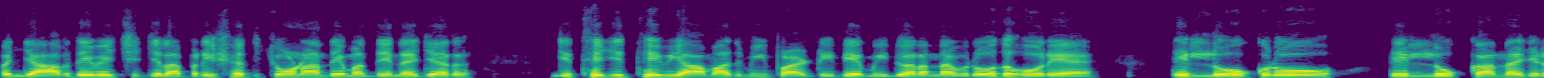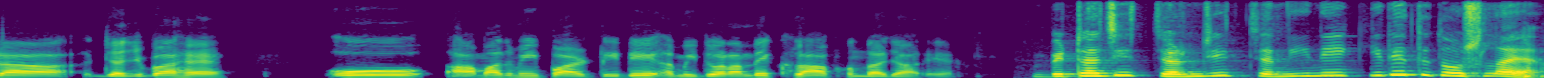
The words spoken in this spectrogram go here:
ਪੰਜਾਬ ਦੇ ਵਿੱਚ ਜ਼ਿਲ੍ਹਾ ਪਰਿਸ਼ਦ ਚੋਣਾਂ ਦੇ ਮੱਦੇਨਜ਼ਰ ਜਿੱਥੇ ਜਿੱਥੇ ਵੀ ਆਮ ਆਦਮੀ ਪਾਰਟੀ ਦੇ ਉਮੀਦਵਾਰਾਂ ਦਾ ਵਿਰੋਧ ਹੋ ਰਿਹਾ ਹੈ, ਤੇ ਲੋਕ ਰੋ ਤੇ ਲੋਕਾਂ ਦਾ ਜਿਹੜਾ ਜਜ਼ਬਾ ਹੈ ਉਹ ਆਮ ਆਦਮੀ ਪਾਰਟੀ ਦੇ ਉਮੀਦਵਾਰਾਂ ਦੇ ਖਿਲਾਫ ਹੁੰਦਾ ਜਾ ਰਿਹਾ ਹੈ। ਬਿੱਟਾ ਜੀ ਚਰਨਜੀਤ ਚੰਨੀ ਨੇ ਕਿਹਦੇ ਤੇ ਦੋਸ਼ ਲਾਇਆ?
